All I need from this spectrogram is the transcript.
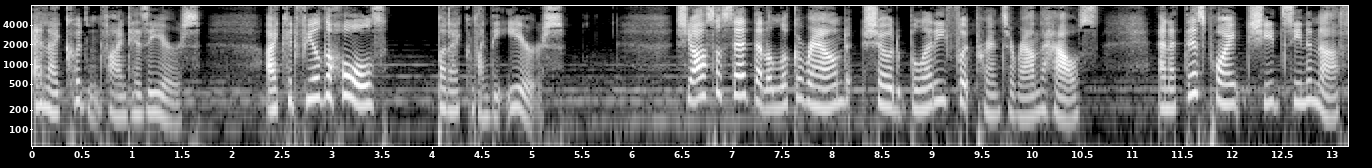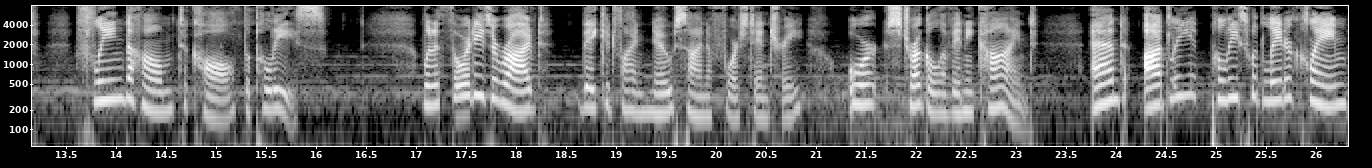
and I couldn't find his ears. I could feel the holes, but I couldn't find the ears. She also said that a look around showed bloody footprints around the house, and at this point she'd seen enough, fleeing the home to call the police. When authorities arrived, they could find no sign of forced entry or struggle of any kind. And, oddly, police would later claim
